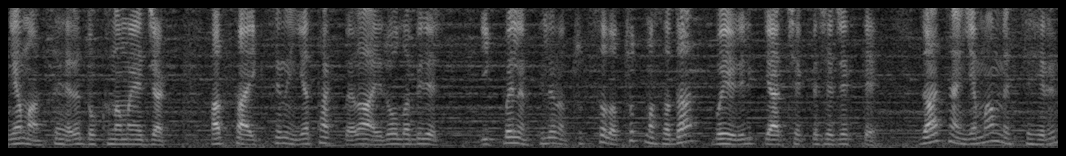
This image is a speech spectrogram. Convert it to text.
Yaman Seher'e dokunamayacak. Hatta ikisinin yatakları ayrı olabilir. İkbal'in planı tutsa da tutmasa da bu evlilik gerçekleşecekti. Zaten Yaman ve Seher'in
